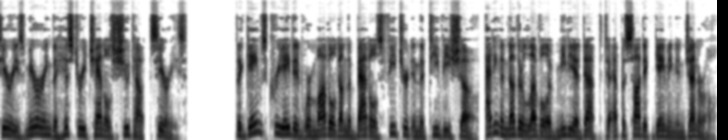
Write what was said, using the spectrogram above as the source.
series mirroring the History Channel's Shootout series. The games created were modeled on the battles featured in the TV show, adding another level of media depth to episodic gaming in general.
